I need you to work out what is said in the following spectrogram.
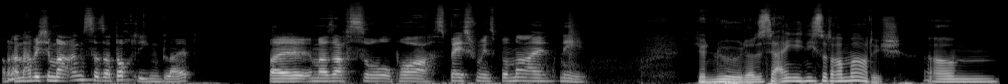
Aber dann habe ich immer Angst, dass er doch liegen bleibt. Weil immer sagst so, boah, Space Marines bemalen. Nee. Ja, nö, das ist ja eigentlich nicht so dramatisch. Ähm,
